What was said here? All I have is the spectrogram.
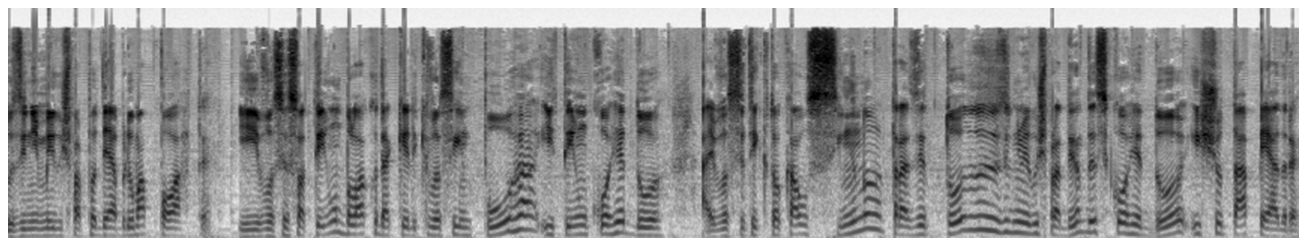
os inimigos pra poder abrir uma porta. E você só tem um bloco daquele que você empurra e tem um corredor. Aí você tem que tocar o sino, trazer todos os inimigos pra dentro desse corredor e chutar a pedra.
